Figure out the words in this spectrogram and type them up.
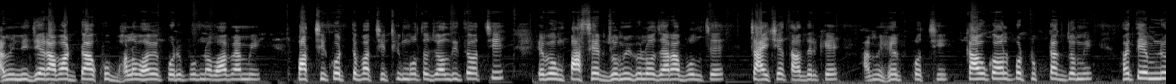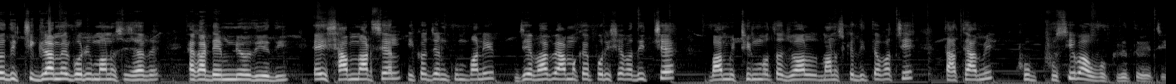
আমি নিজের আবারটা খুব ভালোভাবে, পরিপূর্ণভাবে আমি পাচ্ছি, করতে পারছি, ঠিকমতো জল দিতে পারছি। এবং পাশের জমিগুলো যারা বলছে, চাইছে তাদেরকে আমি হেল্প করছি। কাউকে অল্প টুকটাক জমি, হয়তো এমনিও দিচ্ছি গ্রামের গরিব মানুষ হিসাবে একটা এমনিও দিয়ে দিই। এই সাবমার্সেল ইকোজেন কোম্পানির যেভাবে আমাকে পরিষেবা দিচ্ছে, বা আমি ঠিকমতো জল মানুষকে দিতে পারছি, তাতে আমি খুব খুশি বা উপকৃত হয়েছি।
